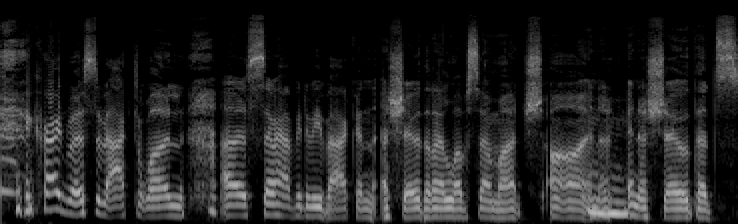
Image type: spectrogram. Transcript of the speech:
I cried most of act one. Uh, so happy to be back in a show that I love so much, uh, in, mm-hmm. a, in a show that's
